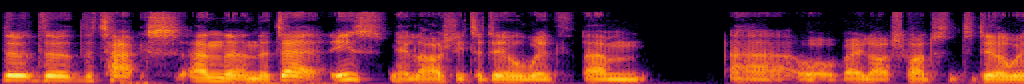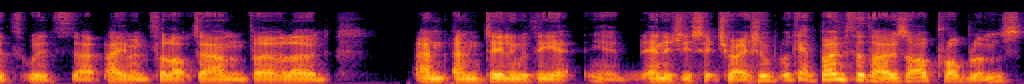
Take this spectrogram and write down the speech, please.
the, the the tax and the and the debt is you know, largely to deal with um, uh, or very large part to deal with with uh, payment for lockdown and furlough and and and dealing with the you know, energy situation. But again, both of those are problems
